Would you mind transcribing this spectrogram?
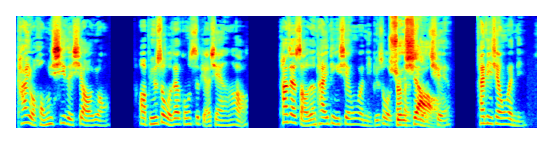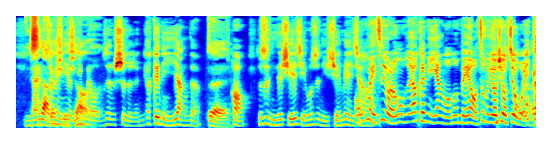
它有虹吸的效用哦。比如说我在公司表现很好，他在找人，他一定先问你，比如说我学校缺，他一定先问你，哎你是哪个学校你有没有？认识的人，要跟你一样的，对，好，就是你的学姐或是你学妹这样。我每次有人问我说要跟你一样的，我说没有，这么优秀只有我一个。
